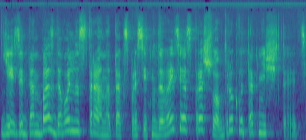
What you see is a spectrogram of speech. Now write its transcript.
ездить в Донбасс, довольно странно так спросить. Ну давайте я спрошу, а вдруг вы так не считаете?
